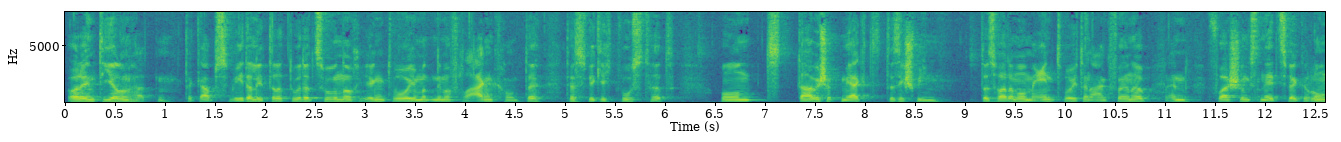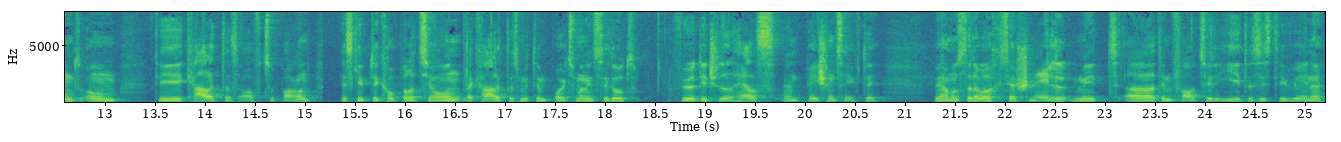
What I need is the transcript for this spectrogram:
Orientierung hatten. Da gab es weder Literatur dazu noch irgendwo jemanden, den man fragen konnte, der es wirklich gewusst hat. Und da habe ich schon gemerkt, dass ich schwimme. Das war der Moment, wo ich dann angefangen habe, ein Forschungsnetzwerk rund um die Caritas aufzubauen. Es gibt die Kooperation der Caritas mit dem Boltzmann-Institut für Digital Health and Patient Safety. Wir haben uns dann aber auch sehr schnell mit äh, dem VCDI, das ist die Wiener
